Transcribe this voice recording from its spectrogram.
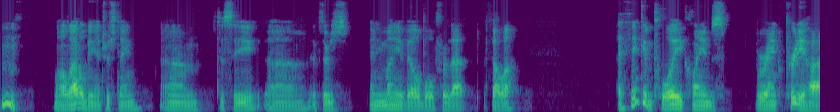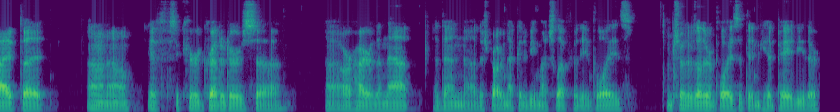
Hmm. Well, that'll be interesting. Um, to see uh, if there's any money available for that fella. I think employee claims rank pretty high, but I don't know if secured creditors uh, uh, are higher than that. Then uh, there's probably not going to be much left for the employees. I'm sure there's other employees that didn't get paid either.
